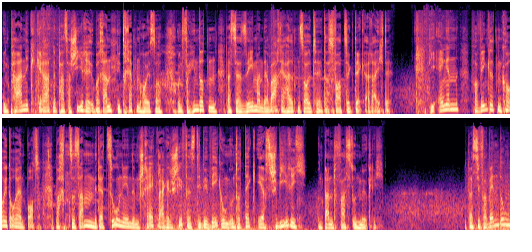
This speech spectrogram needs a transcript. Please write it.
In Panik geratene Passagiere überrannten die Treppenhäuser und verhinderten, dass der Seemann der Wache halten sollte, das Fahrzeugdeck erreichte. Die engen, verwinkelten Korridore an Bord machten zusammen mit der zunehmenden Schräglage des Schiffes die Bewegung unter Deck erst schwierig und dann fast unmöglich dass die Verwendung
